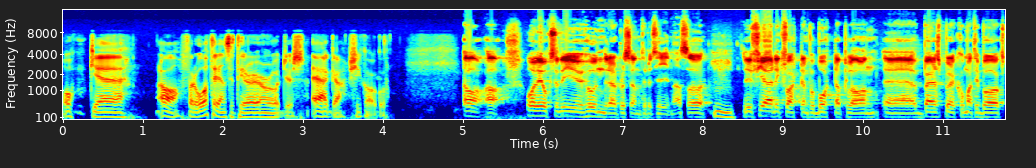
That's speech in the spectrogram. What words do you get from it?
och eh, ja, för att återigen citera Aaron Rodgers, äga Chicago. Ja, ja, och det är också det är ju 100% rutin. Alltså, Det är fjärde kvarten på bortaplan, eh, Bears börjar komma tillbaka,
